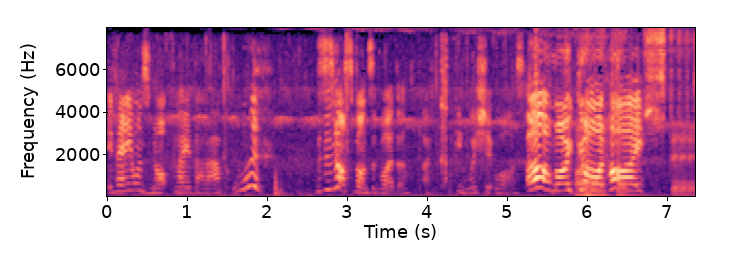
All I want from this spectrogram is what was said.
If anyone's not played that app, woo, this is not sponsored by them. I fucking wish it was. Oh my oh, god, want the hi! Stick.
